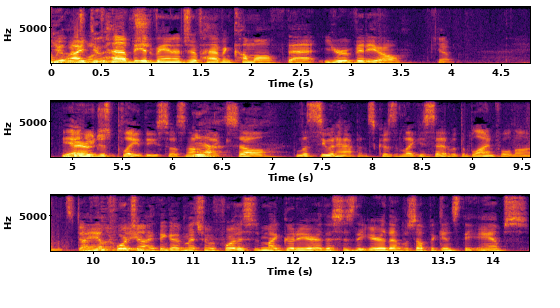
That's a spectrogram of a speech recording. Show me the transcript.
you, I do have the advantage of having come off that your video. Yeah, Very- you just played these, so it's not yeah. like. so Let's see what happens, because like you said, with the blindfold on, it's definitely. I am fortunate. I think I've mentioned before. This is my good ear. This is the ear that was up against the amps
